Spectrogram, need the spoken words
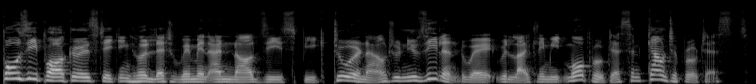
Posie Parker is taking her Let Women and Nazis Speak tour now to New Zealand, where it will likely meet more protests and counter protests.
